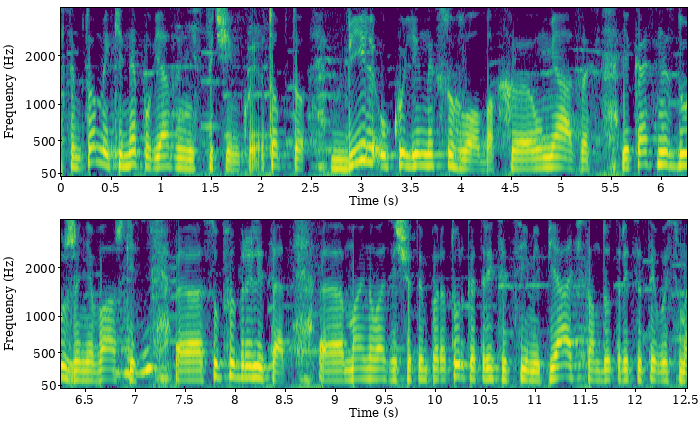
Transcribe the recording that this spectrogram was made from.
симптоми, які не пов'язані з печінкою. Тобто біль у колінних суглобах, е, у м'язах, якась нездужання, важкість, е, субфібрилітет. Е, Маю на увазі, що температурка 37,5 там до 38.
